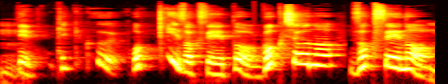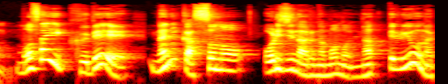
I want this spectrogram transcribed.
うん、で、結局、大きい属性と極小の属性のモザイクで何かそのオリジナルなものになってるような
